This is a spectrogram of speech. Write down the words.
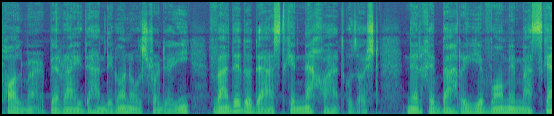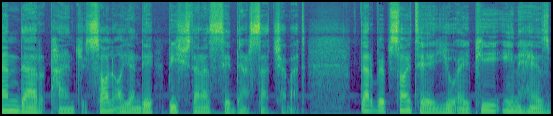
پالمر به رای دهندگان استرالیایی وعده داده است که نخواهد گذاشت نرخ بهره وام مسکن در پنج سال آینده بیشتر از 3 درصد شود. در وبسایت UAP این حزب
